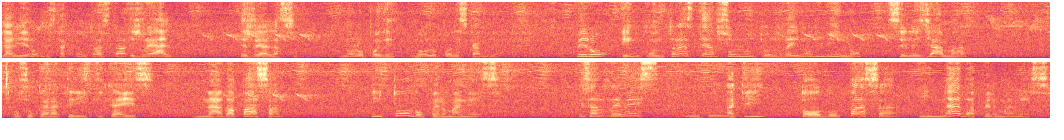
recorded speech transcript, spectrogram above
¿Ya vieron? Está contrastado, es real, es real así, no lo, puede, no lo puedes cambiar. Pero en contraste absoluto, el reino divino se le llama, o su característica es, nada pasa y todo permanece. Es al revés. Aquí todo pasa y nada permanece.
